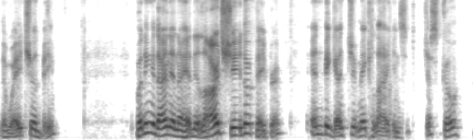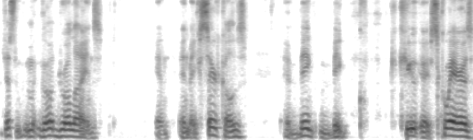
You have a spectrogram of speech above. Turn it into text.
the way it should be, putting it down and I had a large sheet of paper and began to make lines. Just go, just go draw lines and, and make circles, a big, big uh, squares,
